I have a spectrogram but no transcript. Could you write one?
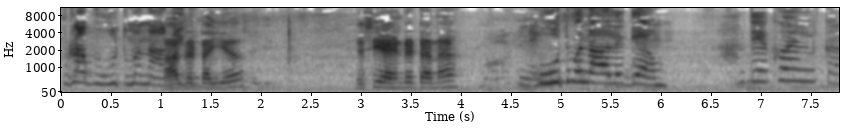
पूरा भूत बना हाथ हटाइए इसी हैंड हटाना भूत बना लेंगे हम। देखो इनका।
